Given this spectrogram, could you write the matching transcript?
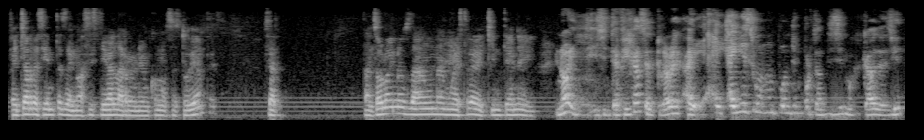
fechas recientes de no asistir a la reunión con los estudiantes. O sea, tan solo ahí nos da una muestra de quién tiene... No, y, y si te fijas, el claro, ahí, ahí, ahí es un, un punto importantísimo que acabas de decir.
